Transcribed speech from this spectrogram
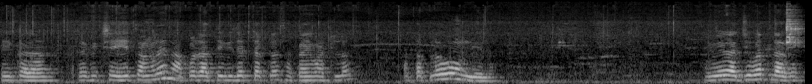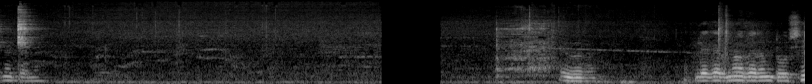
हे करा. त्यापेक्षा हे चांगलं आहे ना आपण रात्री भिजत टाकलं सकाळी वाटलं आता आपलं होऊन गेलं. वेळ अजिबात लागत नाही त्याला. हे बघा आपले गरमागरम डोसे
